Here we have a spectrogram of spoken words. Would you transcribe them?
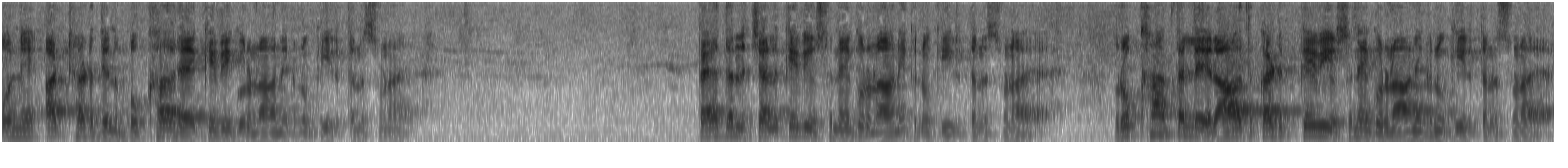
ਉਹਨੇ 8-8 ਦਿਨ ਭੁੱਖਾ ਰਹਿ ਕੇ ਵੀ ਗੁਰੂ ਨਾਨਕ ਨੂੰ ਕੀਰਤਨ ਸੁਣਾਇਆ। ਪੈਦਲ ਚੱਲ ਕੇ ਵੀ ਉਸਨੇ ਗੁਰੂ ਨਾਨਕ ਨੂੰ ਕੀਰਤਨ ਸੁਣਾਇਆ। ਰੁੱਖਾਂ ਥੱਲੇ ਰਾਤ ਕੱਢ ਕੇ ਵੀ ਉਸਨੇ ਗੁਰੂ ਨਾਨਕ ਨੂੰ ਕੀਰਤਨ ਸੁਣਾਇਆ।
